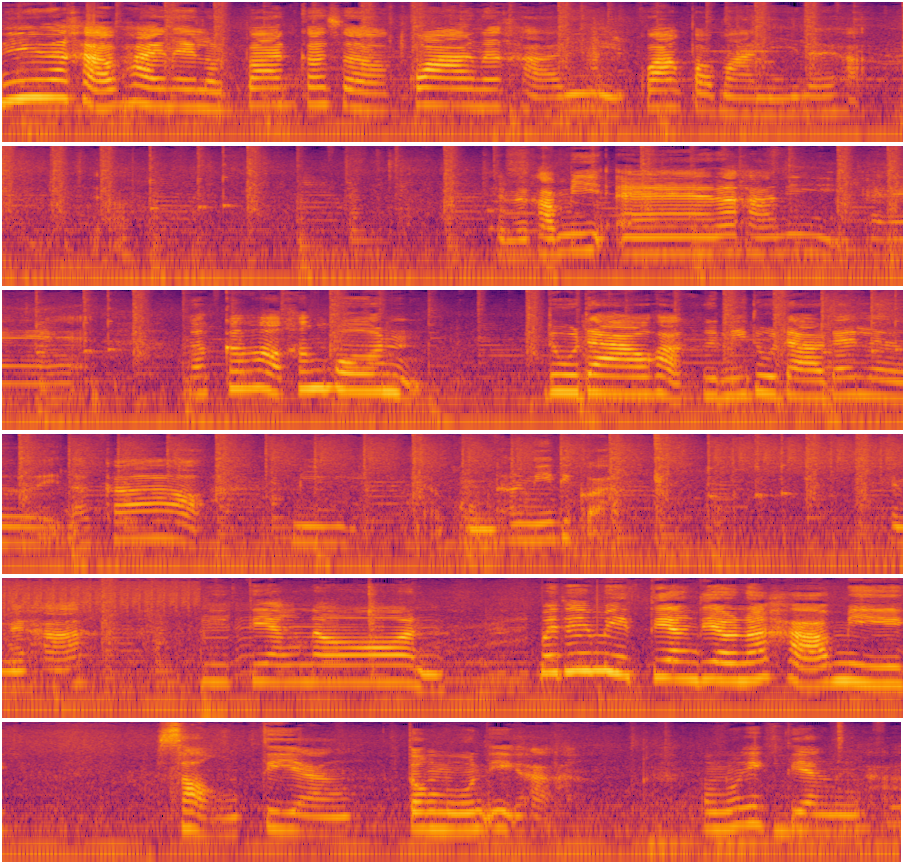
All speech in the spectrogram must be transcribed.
นี่นะคะภายในรถบ้านก็จะกว้างนะคะ นี่กว้างประมาณนี้เลยค่ะ ห็นไหมคะมีแอร์นะคะนี่แอร์แล้วก็ข้างบนดูดาวค่ะ คืนนี้ดูดาวได้เลย แล้วก็มีเดี๋ยวหมุนทางนี้ดีกว่า เห็นไหมคะ มีเตียงนอน ไม่ได้มีเตียงเดียวนะคะ มีสองเตียงตรงนู้นอีกค่ะ ตรงนู้นอีกเตียงหนึ่งค่ะ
